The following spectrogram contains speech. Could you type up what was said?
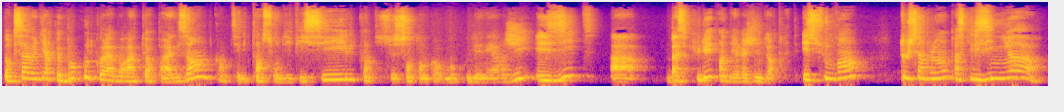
Donc ça veut dire que beaucoup de collaborateurs, par exemple, quand les temps sont difficiles, quand ils se sentent encore beaucoup d'énergie, hésitent à basculer dans des régimes de retraite. Et souvent, tout simplement parce qu'ils ignorent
